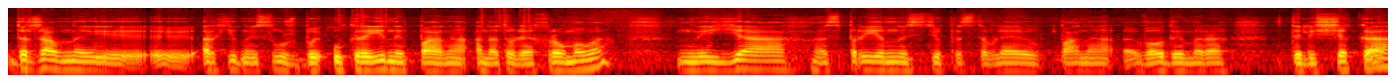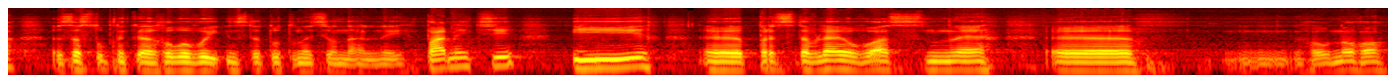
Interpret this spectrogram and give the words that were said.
Державної е, архівної служби України пана Анатолія Хромова. Я з приємністю представляю пана Володимира Теліщака, заступника голови Інституту національної пам'яті, і е, представляю вас не е, головного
